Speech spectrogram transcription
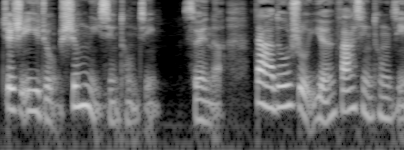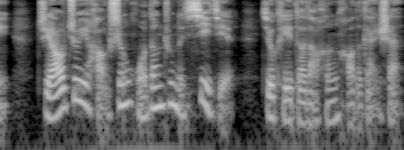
这是一种生理性痛经。所以呢，大多数原发性痛经，只要注意好生活当中的细节，就可以得到很好的改善。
